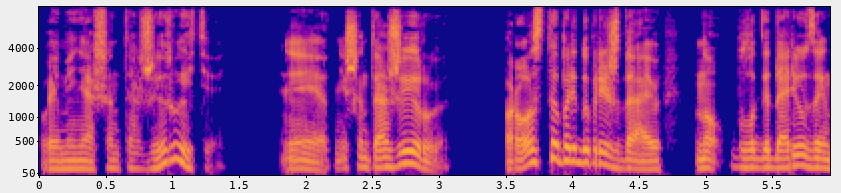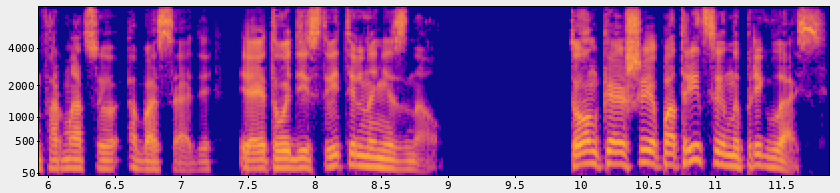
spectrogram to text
вы меня шантажируете? Нет, не шантажирую. Просто предупреждаю, но благодарю за информацию об осаде. Я этого действительно не знал. Тонкая шея Патриции напряглась.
